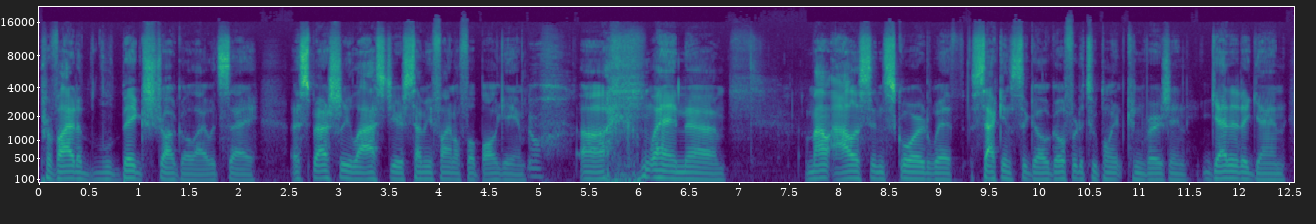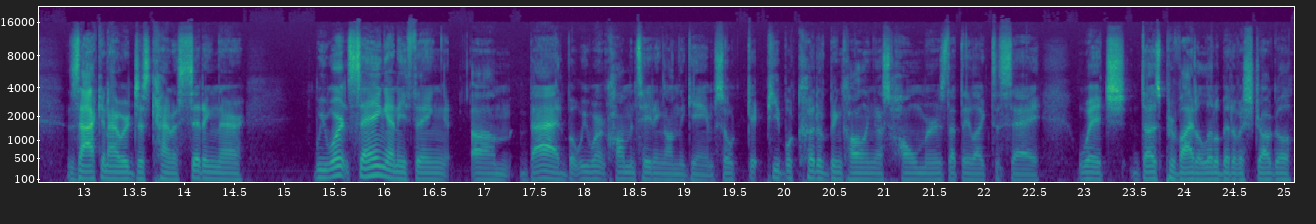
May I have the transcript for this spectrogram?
provide a big struggle, I would say, especially last year's semifinal football game uh, when. Um, Mount Allison scored with seconds to go, go for the two point conversion, get it again. Zach and I were just kind of sitting there. We weren't saying anything um, bad, but we weren't commentating on the game. So people could have been calling us homers that they like to say, which does provide a little bit of a struggle.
